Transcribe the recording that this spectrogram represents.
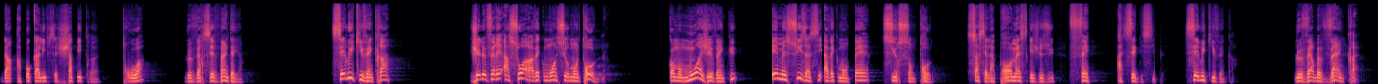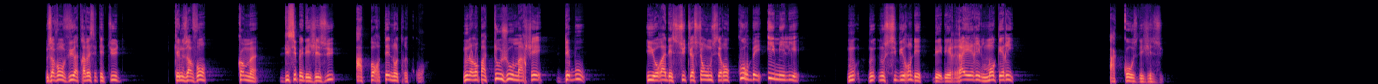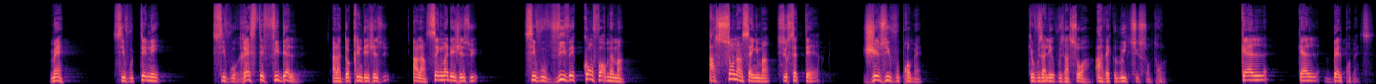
dans Apocalypse chapitre 3, le verset 21. C'est lui qui vaincra, je le ferai asseoir avec moi sur mon trône, comme moi j'ai vaincu et me suis assis avec mon Père sur son trône. Ça, c'est la promesse que Jésus fait à ses disciples. C'est lui qui vaincra. Le verbe vaincre nous avons vu à travers cette étude que nous avons, comme disciples de Jésus, apporté notre croix. Nous n'allons pas toujours marcher debout. Il y aura des situations où nous serons courbés, humiliés. Nous, subirons des, railleries, des moqueries à cause de Jésus. Mais si vous tenez si vous restez fidèle à la doctrine de Jésus, à l'enseignement de Jésus, si vous vivez conformément à son enseignement sur cette terre, Jésus vous promet que vous allez vous asseoir avec lui sur son trône. Quelle, quelle belle promesse.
